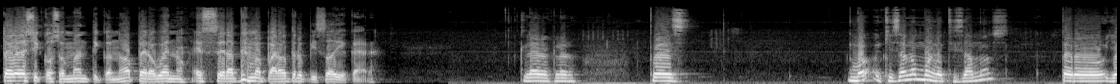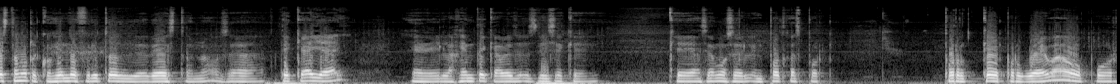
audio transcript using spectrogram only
todo es psicosomántico, ¿no? Pero bueno, ese será tema para otro episodio, cara. Claro, claro. Pues no, quizá no monetizamos, pero ya estamos recogiendo frutos de, esto, ¿no? O sea, de qué hay hay. Eh, la gente que a veces dice que, que hacemos el, podcast por por qué, por hueva o por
